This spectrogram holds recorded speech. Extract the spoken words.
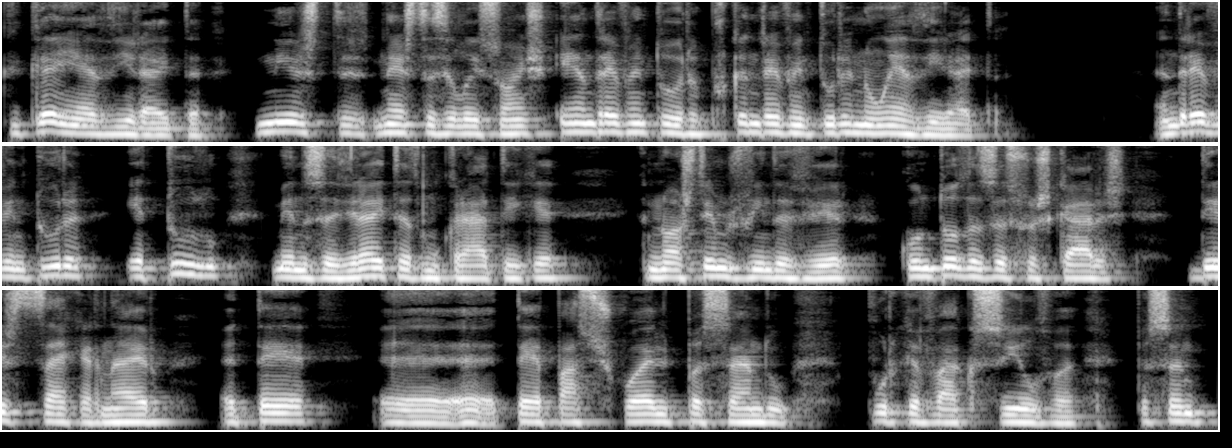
que quem é de direita neste, nestas eleições é André Ventura, porque André Ventura não é de direita. André Ventura é tudo menos a direita democrática que nós temos vindo a ver com todas as suas caras, desde Zé Carneiro até, uh, até Passos Coelho, passando por Cavaco Silva, passando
